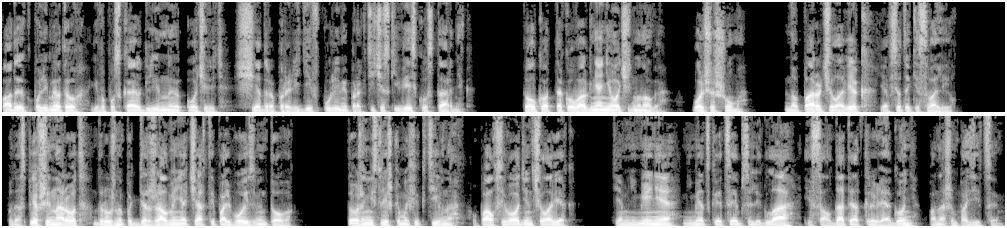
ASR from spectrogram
Падаю к пулемету и выпускаю длинную очередь, щедро проредив пулями практически весь кустарник. Толку от такого огня не очень много, больше шума. Но пару человек я все-таки свалил. Подоспевший народ дружно поддержал меня частой пальбой из винтовок. Тоже не слишком эффективно. Упал всего один человек. Тем не менее, немецкая цепь залегла, и солдаты открыли огонь по нашим позициям.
